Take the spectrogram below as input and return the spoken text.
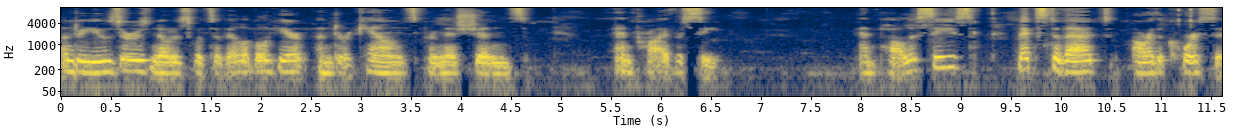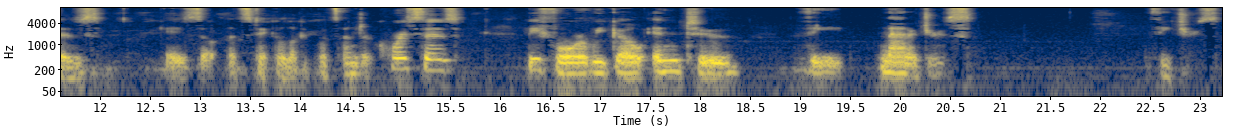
Under users, notice what's available here under accounts, permissions, and privacy and policies. Next to that are the courses. Okay, so let's take a look at what's under courses before we go into the managers features.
